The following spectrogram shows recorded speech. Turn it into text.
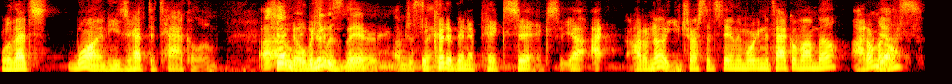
Well, that's one. He'd have to tackle him. I, I know, but he was there. I'm just saying. It could have been a pick six. Yeah, I, I don't know. You trusted Stanley Morgan to tackle Vonn Bell? I don't know. Yes.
